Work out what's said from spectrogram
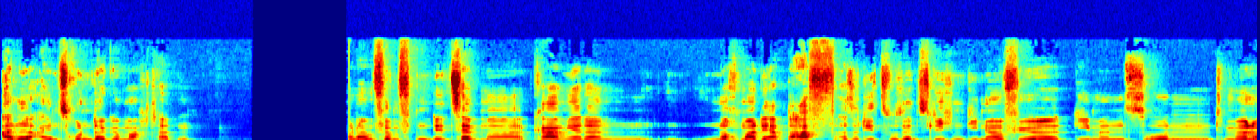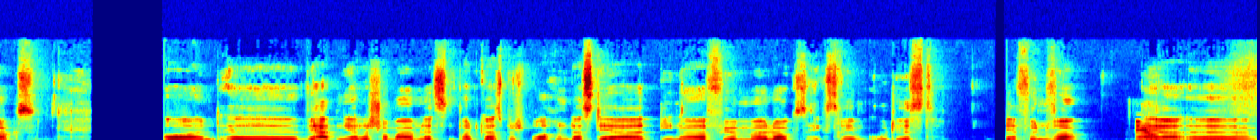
alle eins runter gemacht hatten. Und am 5. Dezember kam ja dann nochmal der Buff, also die zusätzlichen Diener für Demons und Murlocs. Und äh, wir hatten ja das schon mal im letzten Podcast besprochen, dass der Diener für Murlocs extrem gut ist. Der Fünfer, Ja. der äh,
